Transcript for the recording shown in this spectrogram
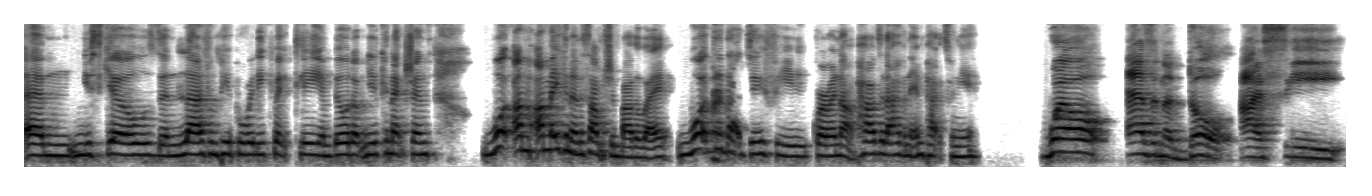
um, new skills and learn from people really quickly and build up new connections. What I'm, I'm making an assumption, by the way. What did that do for you growing up? How did that have an impact on you? Well, as an adult, I see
